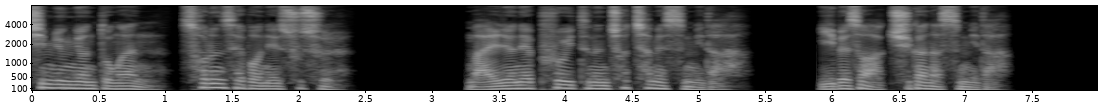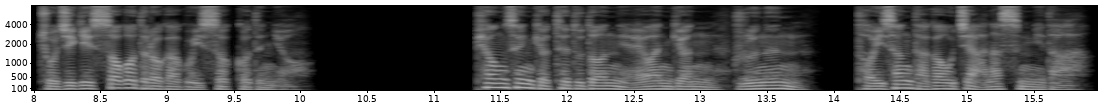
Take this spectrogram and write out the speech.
16년 동안 33번의 수술. 말년에 프로이트는 처참했습니다. 입에서 악취가 났습니다. 조직이 썩어 들어가고 있었거든요. 평생 곁에 두던 애완견 루는 더 이상 다가오지 않았습니다.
